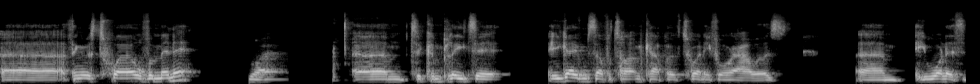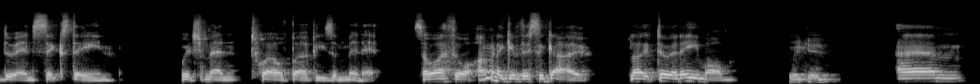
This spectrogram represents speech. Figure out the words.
uh, I think it was twelve a minute. Right um, to complete it. He gave himself a time cap of 24 hours. Um, he wanted to do it in 16, which meant 12 burpees a minute. So I thought, I'm going to give this a go, like do an EMOM. Wicked. Um,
